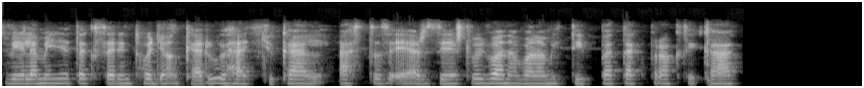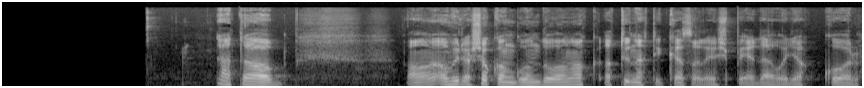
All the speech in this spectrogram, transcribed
véleményetek szerint hogyan kerülhetjük el ezt az érzést, vagy van-e valami tippetek, praktikát? Hát a a, amire sokan gondolnak, a tüneti kezelés például, hogy akkor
